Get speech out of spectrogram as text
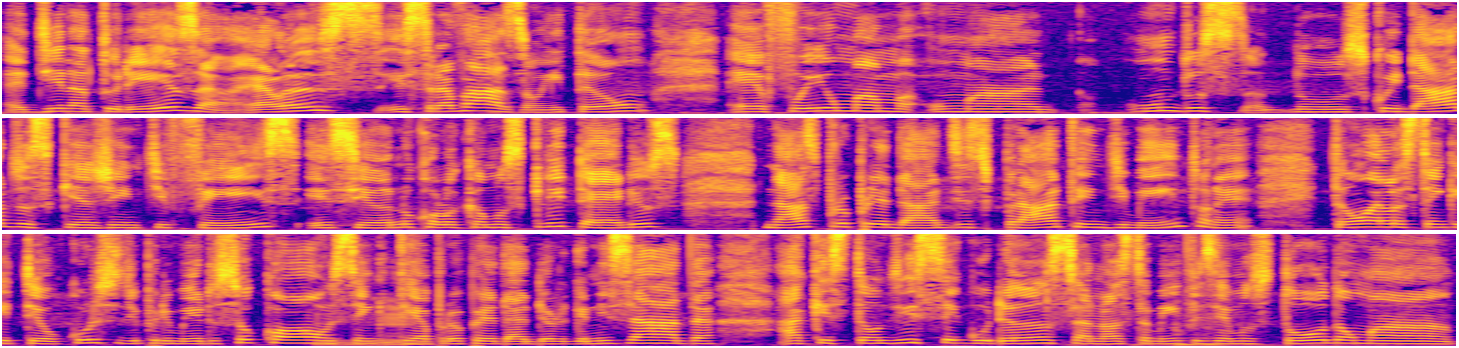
eh, de natureza, elas extravasam. Então, é, foi uma uma um dos, dos cuidados que a gente fez esse ano, colocamos critérios nas propriedades para atendimento, né? Então, elas têm que ter o curso de primeiros socorros, uhum. tem que ter a uhum. propriedade organizada, a questão de segurança, nós também fizemos toda uma,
